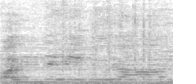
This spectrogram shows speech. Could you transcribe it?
Hallelujah.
